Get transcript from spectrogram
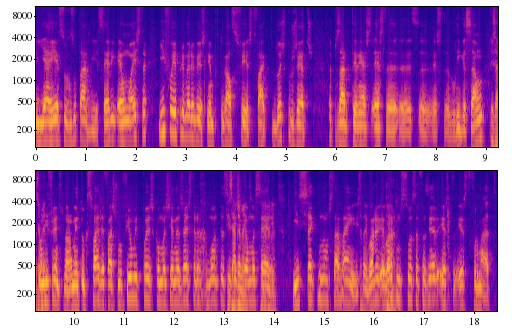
e é esse o resultado. E a série é um extra e foi a primeira vez que em Portugal se fez, de facto, dois projetos apesar de terem esta, esta, esta ligação, Exatamente. são diferentes. Normalmente o que se faz é faz um filme e depois, com umas cenas extra, remonta-se e diz que é uma série. Exatamente. Isso é que não está bem. Isto agora agora claro. começou-se a fazer este, este formato.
